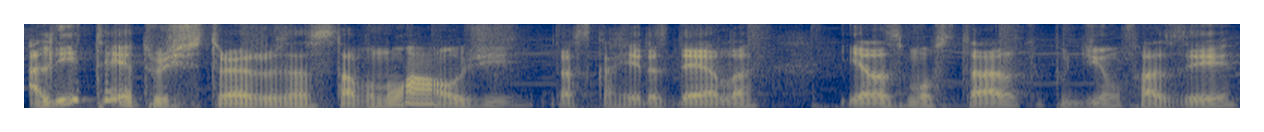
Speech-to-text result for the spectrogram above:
a Lita e a Trish Stratus elas estavam no auge das carreiras dela e elas mostraram que podiam fazer.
